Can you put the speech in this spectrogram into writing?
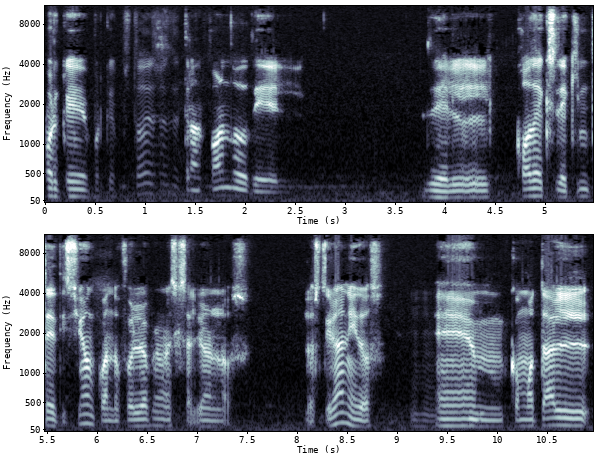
Porque porque pues todo eso es de trasfondo del del códex de quinta edición cuando fue la primera vez que salieron los los tiránidos. Em, como tal,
